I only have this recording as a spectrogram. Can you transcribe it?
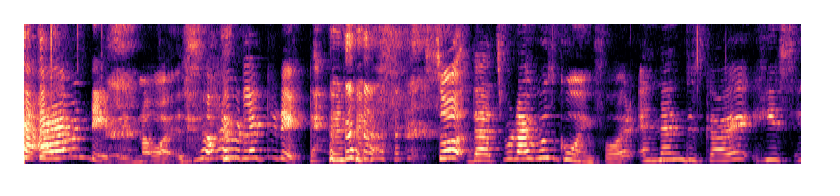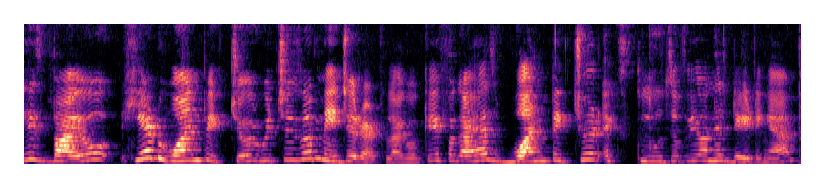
yeah, I haven't dated in a while, so I would like to date. so that's what I was going for. And then this guy, his his bio, he had one picture, which is a major red flag. Okay, if a guy has one picture exclusively on his dating app,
